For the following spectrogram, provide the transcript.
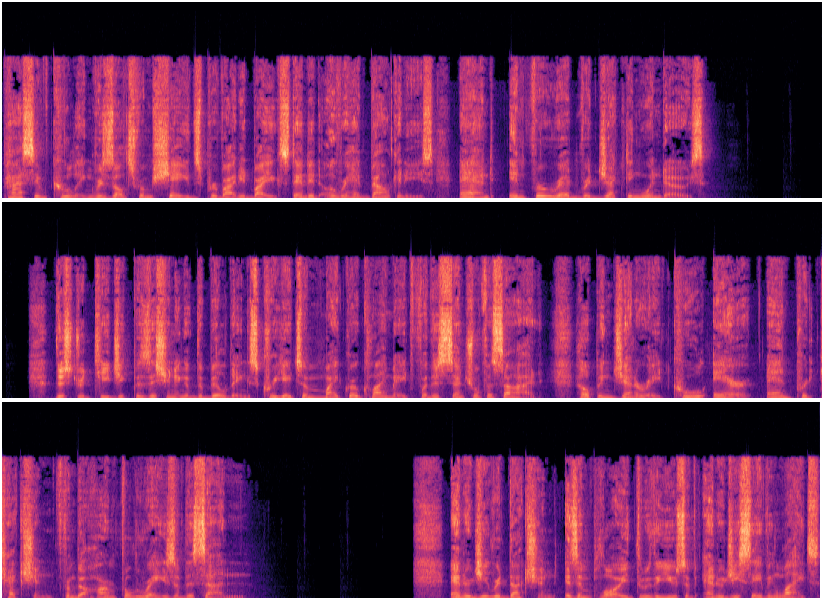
Passive cooling results from shades provided by extended overhead balconies and infrared rejecting windows. The strategic positioning of the buildings creates a microclimate for the central facade, helping generate cool air and protection from the harmful rays of the sun. Energy reduction is employed through the use of energy saving lights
